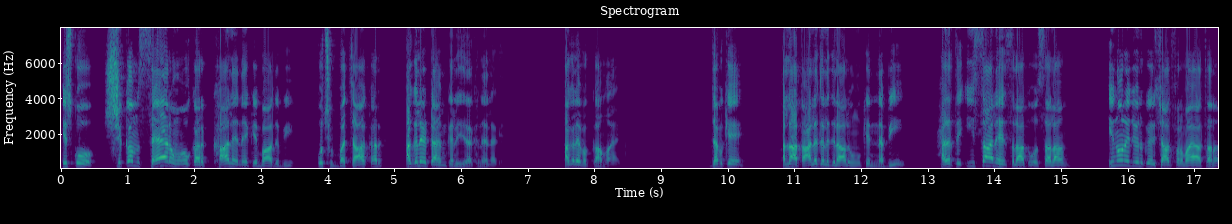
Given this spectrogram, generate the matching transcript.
اس کو شکم سیر ہو کر کھا لینے کے بعد بھی کچھ بچا کر اگلے ٹائم کے لیے رکھنے لگے۔ اگلے وقت کام آئے گا۔ جبکہ اللہ تعالی جل جلالہ کے نبی حضرت عیسیٰ علیہ السلاۃ والسلام، انہوں نے جو ان کو ارشاد فرمایا تھا نا،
